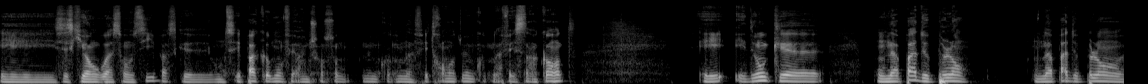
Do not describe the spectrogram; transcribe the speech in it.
Et c'est ce qui est angoissant aussi parce qu'on ne sait pas comment faire une chanson, même quand on a fait 30, même quand on a fait 50. Et, donc, euh, on n'a pas de plan. On n'a pas de plan. Euh,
